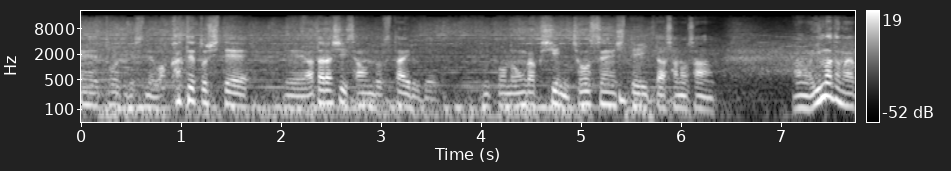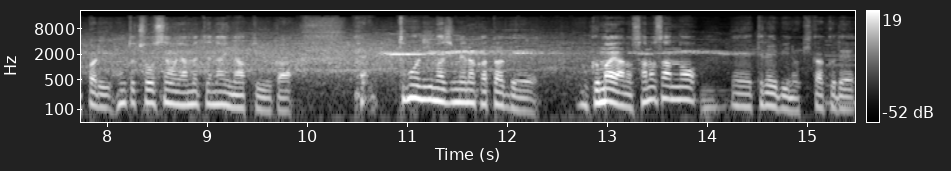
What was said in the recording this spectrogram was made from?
えー当時ですね若手として、えー新しいサウンドスタイルで日本の音楽シーンに挑戦していた佐野さん。あの今でもやっぱり本当挑戦をやめてないなというか本当に真面目な方で僕前あの佐野さんの、えーテレビの企画で、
